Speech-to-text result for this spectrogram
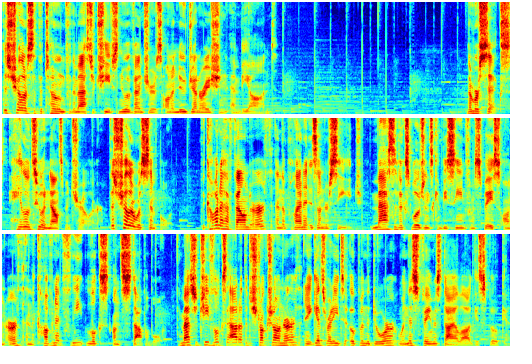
This trailer set the tone for the Master Chief's new adventures on a new generation and beyond. Number 6. Halo 2 Announcement Trailer. This trailer was simple. The Covenant have found Earth and the planet is under siege. Massive explosions can be seen from space on Earth and the Covenant fleet looks unstoppable. The Master Chief looks out at the destruction on Earth and he gets ready to open the door when this famous dialogue is spoken.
